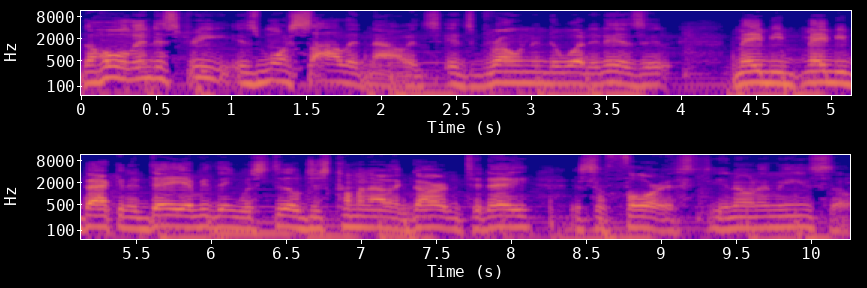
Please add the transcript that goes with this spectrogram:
the whole industry is more solid now. It's it's grown into what it is. It maybe maybe back in the day everything was still just coming out of the garden. Today it's a forest. You know what I mean? So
